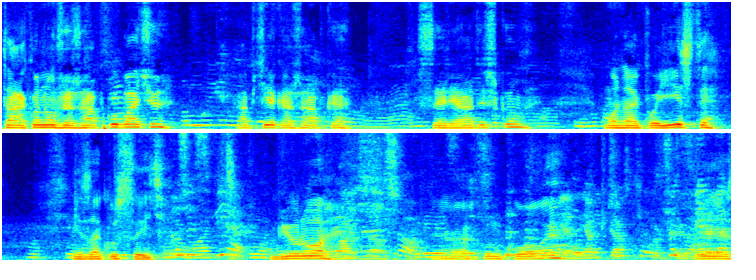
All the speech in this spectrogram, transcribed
Так, воно вже жабку бачу. Аптека, жабка все рядишком. Можна і поїсти і закусити. Бюро рахункове. Є,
